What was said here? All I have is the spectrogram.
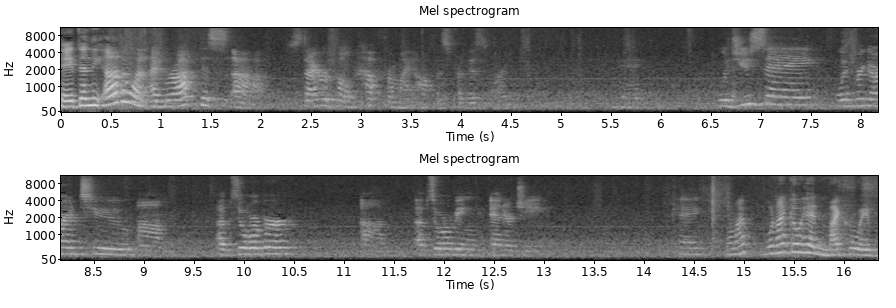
Okay, then the other one, I brought this uh, styrofoam cup from my office for this one. Okay, would you say, with regard to um, absorber, um, absorbing energy, okay, when I when I go ahead and microwave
